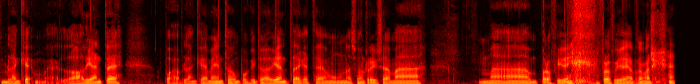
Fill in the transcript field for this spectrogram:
blanque, los dientes, pues blanqueamiento, un poquito de dientes, que esté una sonrisa más, más profidente otra marca.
